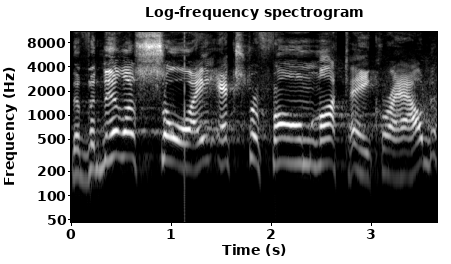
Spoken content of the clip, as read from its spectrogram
The vanilla soy extra foam latte crowd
